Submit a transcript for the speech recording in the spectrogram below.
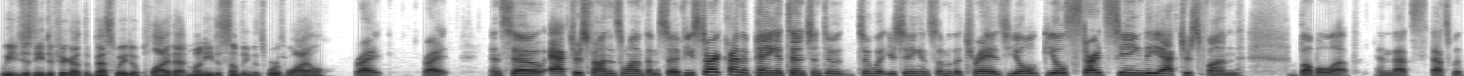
We just need to figure out the best way to apply that money to something that's worthwhile. Right, right. And so Actors Fund is one of them. So if you start kind of paying attention to, to what you're seeing in some of the trades, you'll you'll start seeing the Actors Fund bubble up. And that's that's what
